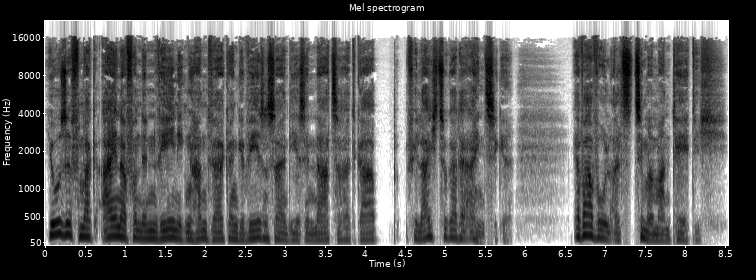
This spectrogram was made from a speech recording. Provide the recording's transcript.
Josef mag einer von den wenigen Handwerkern gewesen sein, die es in Nazareth gab, vielleicht sogar der einzige. Er war wohl als Zimmermann tätig,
